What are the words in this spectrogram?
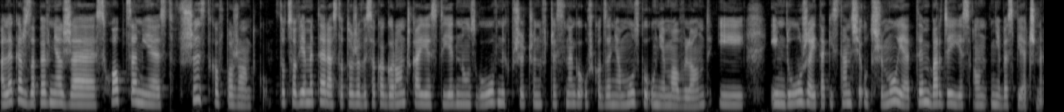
a lekarz zapewnia, że z chłopcem jest wszystko w porządku. To, co wiemy teraz, to to, że wysoka gorączka jest jedną z głównych przyczyn wczesnego uszkodzenia mózgu u niemowląt i im dłużej taki stan się utrzymuje, tym bardziej jest on niebezpieczny.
